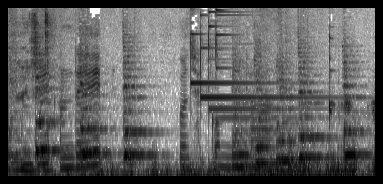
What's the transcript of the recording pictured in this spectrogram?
그냥 이제 안 돼. 이건 제 겁니다.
